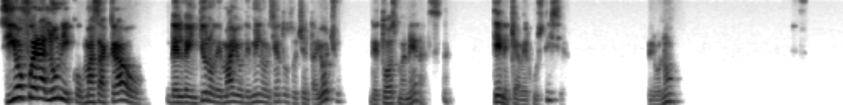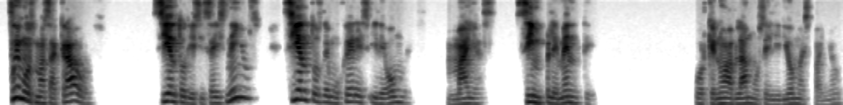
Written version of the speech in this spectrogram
Si yo fuera el único masacrado del 21 de mayo de 1988, de todas maneras, tiene que haber justicia. Pero no. Fuimos masacrados 116 niños, cientos de mujeres y de hombres mayas, simplemente porque no hablamos el idioma español.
